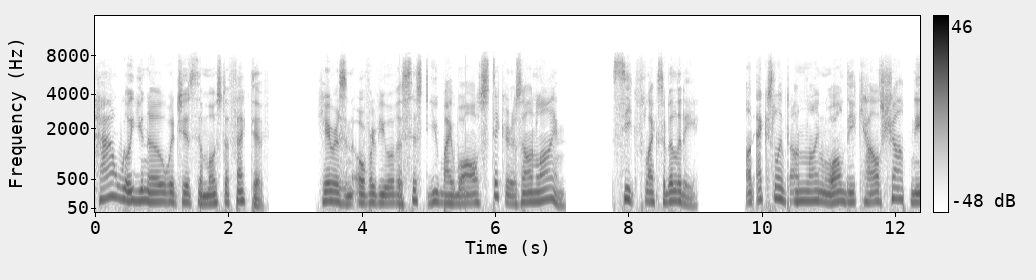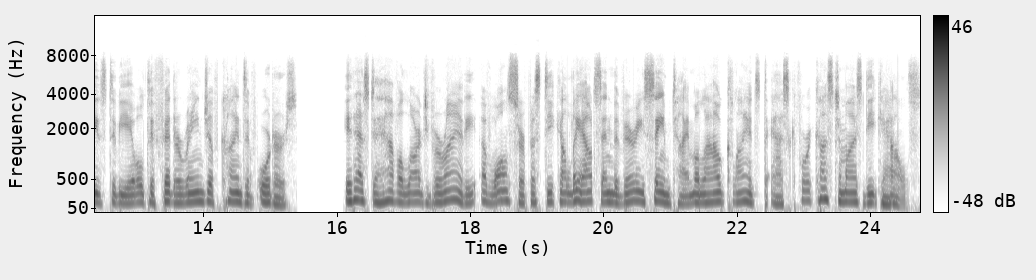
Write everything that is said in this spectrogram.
how will you know which is the most effective? Here is an overview of Assist You buy Wall Stickers Online. Seek flexibility. An excellent online wall decal shop needs to be able to fit a range of kinds of orders. It has to have a large variety of wall surface decal layouts and the very same time allow clients to ask for customized decals.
